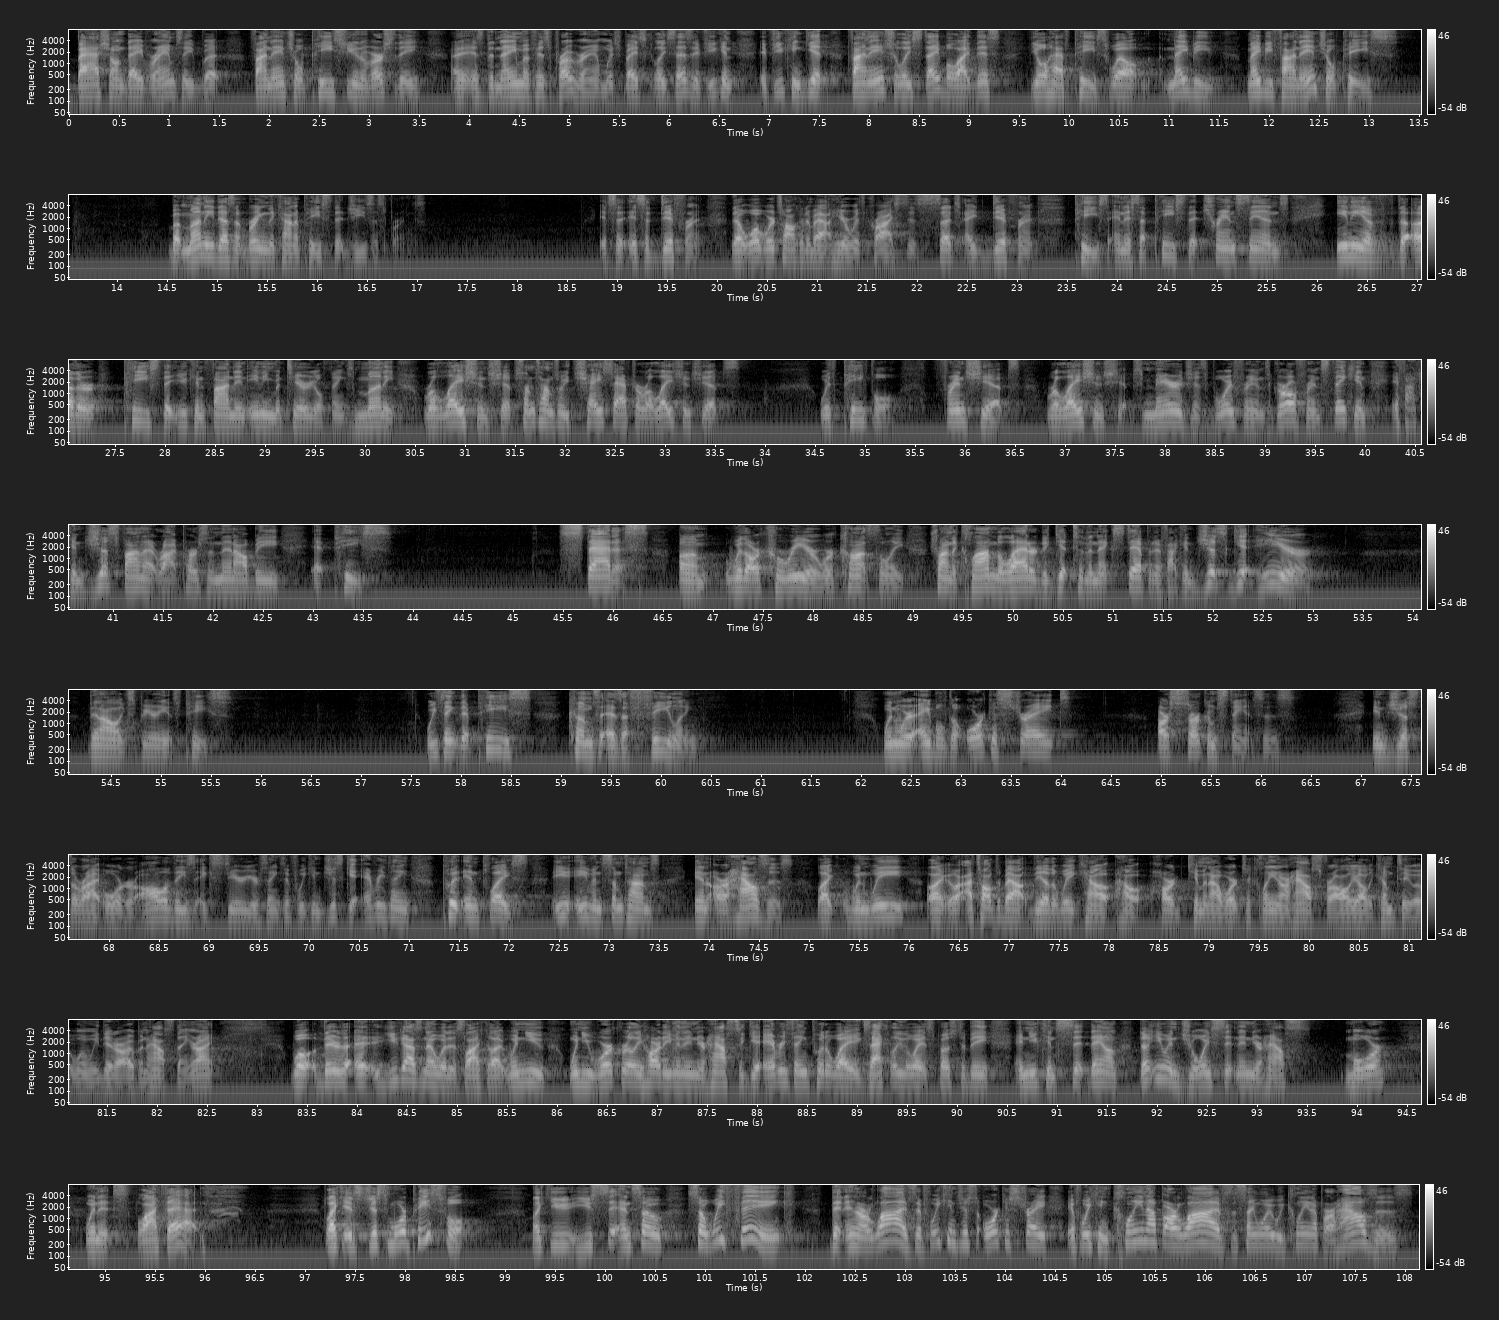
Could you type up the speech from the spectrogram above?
bash on Dave Ramsey, but Financial Peace University uh, is the name of his program, which basically says if you can, if you can get financially stable like this, you'll have peace. Well, maybe, maybe financial peace but money doesn't bring the kind of peace that Jesus brings. It's a, it's a different, that what we're talking about here with Christ is such a different peace. And it's a peace that transcends any of the other peace that you can find in any material things money, relationships. Sometimes we chase after relationships with people, friendships, relationships, marriages, boyfriends, girlfriends, thinking if I can just find that right person, then I'll be at peace status, um, with our career. We're constantly trying to climb the ladder to get to the next step. And if I can just get here, then I'll experience peace. We think that peace comes as a feeling when we're able to orchestrate our circumstances in just the right order. All of these exterior things, if we can just get everything put in place, even sometimes in our houses. Like when we, like I talked about the other week how, how hard Kim and I worked to clean our house for all y'all to come to it when we did our open house thing, right? Well, there, uh, you guys know what it's like. Like when you when you work really hard, even in your house, to get everything put away exactly the way it's supposed to be, and you can sit down. Don't you enjoy sitting in your house more when it's like that? like it's just more peaceful. Like you you sit, and so so we think that in our lives, if we can just orchestrate, if we can clean up our lives the same way we clean up our houses,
